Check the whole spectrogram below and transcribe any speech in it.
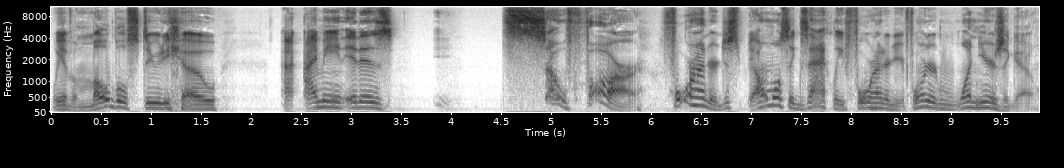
We have a mobile studio. I, I mean, it is so far 400, just almost exactly 400, 401 years ago,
